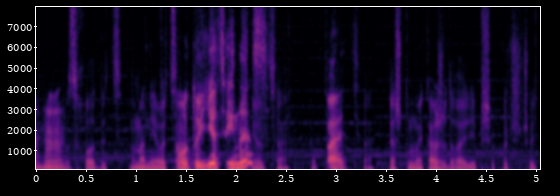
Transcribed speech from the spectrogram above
Угу. розходиться. На мене є оце. О, то є цей і низ? оце. Капець. Це. Я ж тому і кажу, давай ліпше по чуть-чуть.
